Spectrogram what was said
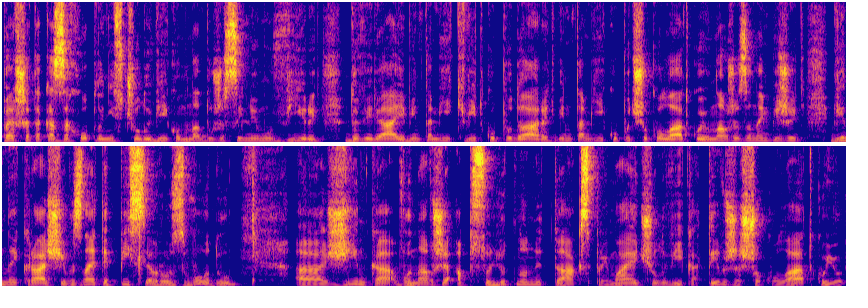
Перша така захопленість чоловіком, вона дуже сильно йому вірить, довіряє, він там їй квітку подарить, він там їй купить шоколадку, і вона вже за ним біжить, він найкращий. Ви знаєте, після розводу жінка вона вже абсолютно не так сприймає чоловіка. Ти вже шоколадкою,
